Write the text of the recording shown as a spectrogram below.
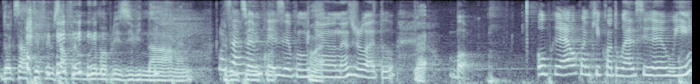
donc ça te fait ça fait vraiment plaisir venir là man. Ça fait un plaisir pour me dire ce jour à tout. Bon. Au prêt, au compte qui compte ou le tirer, oui.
